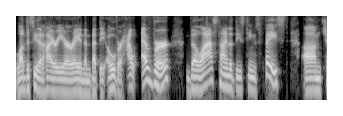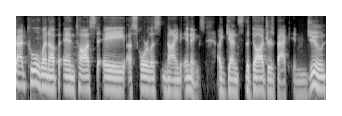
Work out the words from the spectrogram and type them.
Love to see that higher ERA and then bet the over. However, the last time that these teams faced, um, Chad Kuhl went up and tossed a, a scoreless nine innings against the Dodgers back in June,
